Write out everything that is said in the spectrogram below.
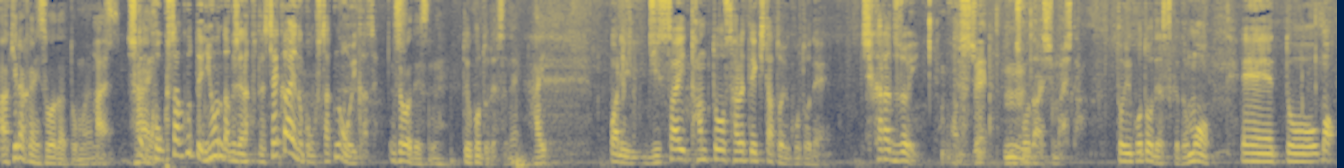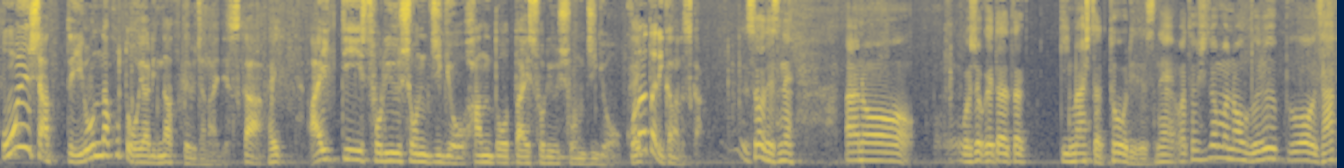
明らかにそうだと思いはい。ます。しかも国策って日本だけじゃなくて世界の国策が追い風。そうですね。ということですね。はい。やっぱり実際担当されてきたということで、力強いお話を頂戴しました。ということですけども、えーっと、まあ、御社っていろんなことをおやりになってるじゃないですか。はい IT ソリューション事業、半導体ソリューション事業。このあたりいかがですか、そうですね。あの、ご紹介いただきました通りですね、私どものグループをざっ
